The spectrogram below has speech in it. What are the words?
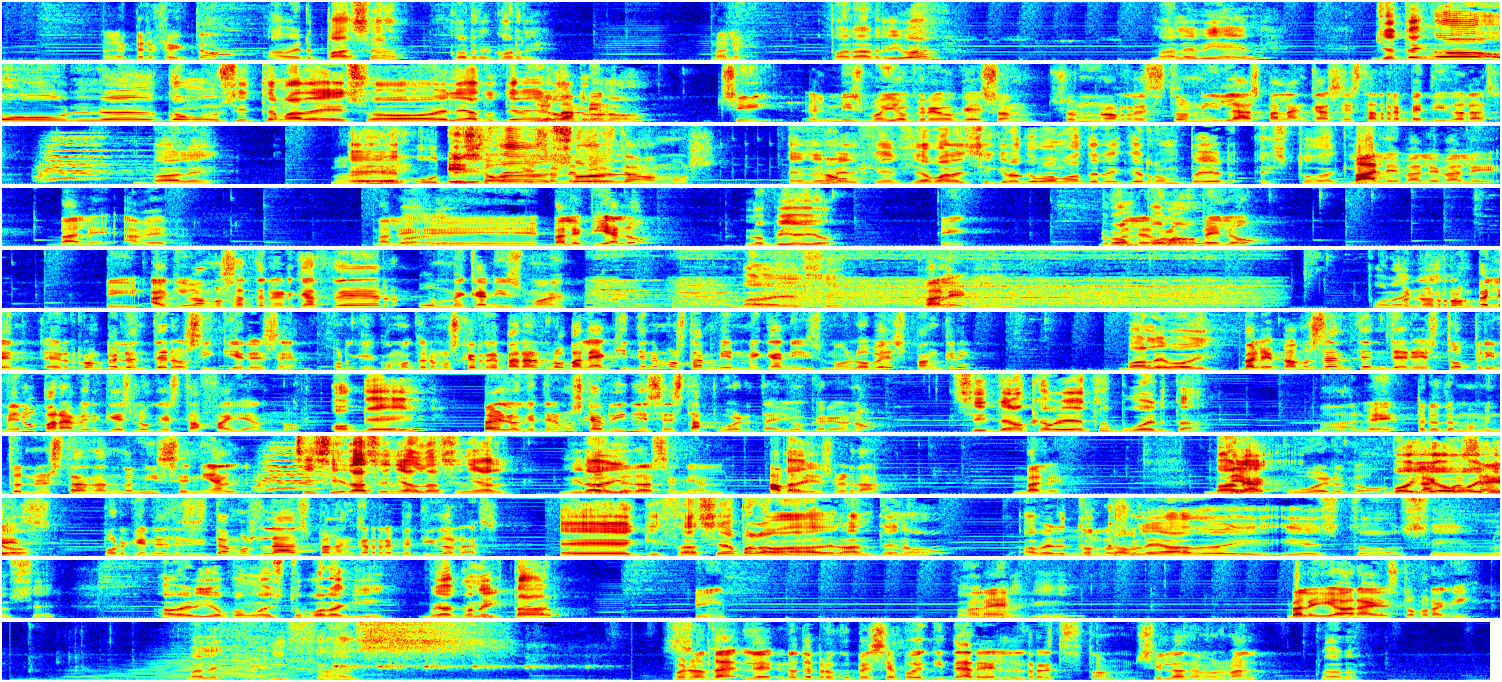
Vale, perfecto. A ver, pasa. Corre, corre. Vale. Para arriba. Vale, bien. Yo tengo un eh, como un sistema de eso. Elia, tú tienes Yo el también. otro, ¿no? Sí, el mismo yo creo que son. Son unos redstone y las palancas estas repetidoras. Vale. Vale. Eh, eso, eso necesitábamos. En ¿No? emergencia. Vale, sí, creo que vamos a tener que romper esto de aquí. Vale, vale, vale. Vale, a ver. Vale, Vale. eh, vale, píalo. Lo pillo yo. Sí. Rompo, vale, ¿no? rómpelo. Sí, aquí vamos a tener que hacer un mecanismo, ¿eh? Vale, sí. Vale. aquí. Por Bueno, rómpelo, eh, rómpelo entero si quieres, ¿eh? Porque como tenemos que repararlo, vale, aquí tenemos también mecanismo. ¿Lo ves, Pancri? Vale, voy. Vale, vamos a encender esto primero para ver qué es lo que está fallando. Ok. Vale, lo que tenemos que abrir es esta puerta, yo creo, ¿no? Sí, tenemos que abrir esta puerta. Vale, pero de momento no está dando ni señal. Sí, sí, da señal, da señal. Mira ahí. ¿Dónde da señal? Ah, vale, Ahí. es verdad. Vale. Vale. De acuerdo. Voy La yo, cosa voy yo. ¿Por qué necesitamos las palancas repetidoras? Eh, quizás sea para más adelante, ¿no? A ver, esto No es cableado y, y esto, sí, no sé. A ver, yo pongo esto por aquí. Voy a conectar. Sí. Vale, Vale. por aquí. Vale, y ahora esto por aquí. Vale, quizás. Bueno, da- le- no te preocupes, se puede quitar ¿eh? el redstone si lo hacemos mal. Claro.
